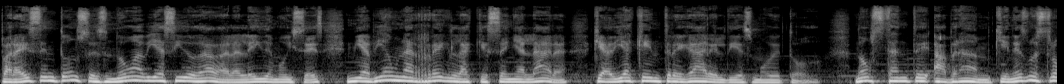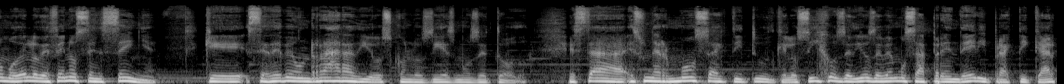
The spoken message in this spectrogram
Para ese entonces no había sido dada la ley de Moisés, ni había una regla que señalara que había que entregar el diezmo de todo. No obstante, Abraham, quien es nuestro modelo de fe, nos enseña que se debe honrar a Dios con los diezmos de todo. Esta es una hermosa actitud que los hijos de Dios debemos aprender y practicar,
